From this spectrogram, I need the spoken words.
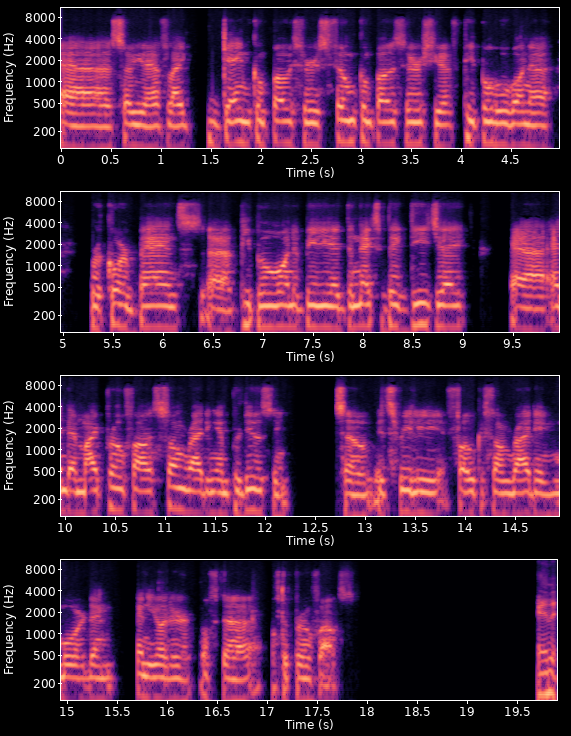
uh, so you have like game composers film composers you have people who want to record bands uh, people who want to be the next big dj uh, and then my profile is songwriting and producing so it's really focused on writing more than any other of the of the profiles and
